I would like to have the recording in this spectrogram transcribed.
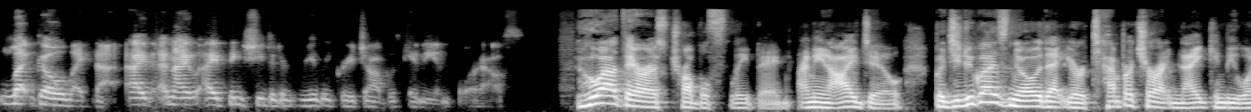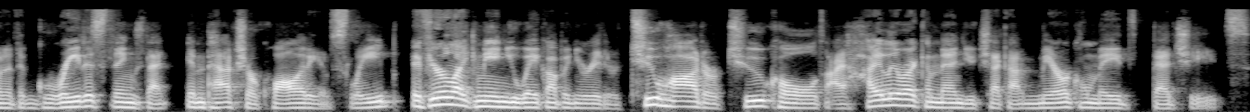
let go like that. I, and I, I think she did a really great job with Kimmy in Fuller House who out there has trouble sleeping? I mean, I do. But did you guys know that your temperature at night can be one of the greatest things that impacts your quality of sleep? If you're like me and you wake up and you're either too hot or too cold, I highly recommend you check out Miracle Made's bed sheets.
